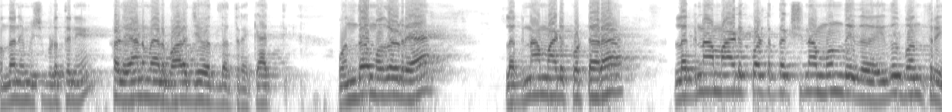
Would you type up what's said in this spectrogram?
ಒಂದ ನಿಮಿಷ ಬಿಡ್ತೀನಿ. ಹಳೆಯಾಣ ಮೇಲೆ ಬಾಳ ಜೀವ ಇದ್ಲತ್ರಿ ಕ್ಯಾತಿ ಒಂದ ಮಗಳ್ರೆ ಲಗ್ನ ಮಾಡಿ ಕೊಟ್ಟಾರ. ಲಗ್ನ ಮಾಡಿ ಕೊಟ್ಟ ತಕ್ಷಣ ಮುಂದೆ ಇದು ಇದು ಬಂತ್ರಿ.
